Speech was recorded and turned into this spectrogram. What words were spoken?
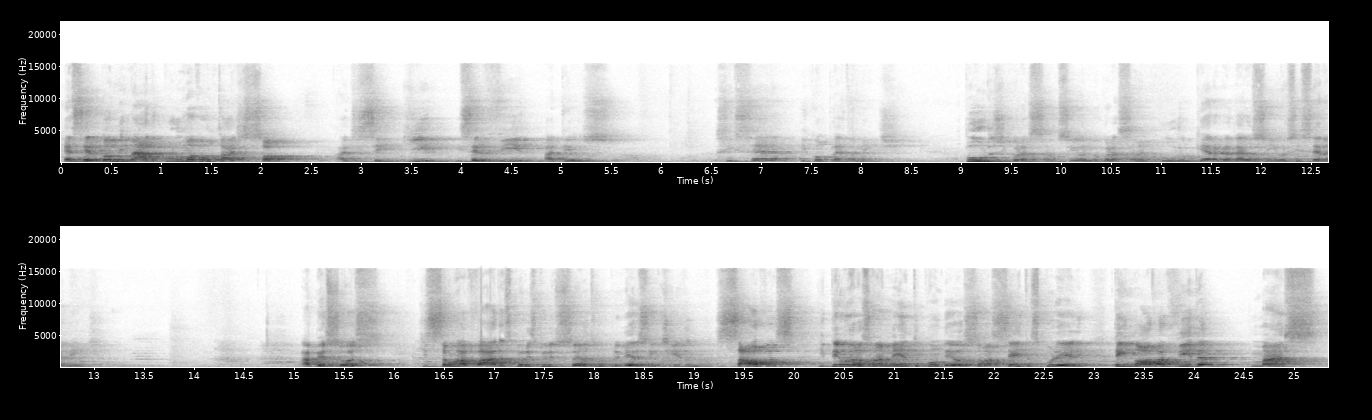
É ser dominado por uma vontade só, a de seguir e servir a Deus, sincera e completamente puros de coração. Senhor, meu coração é puro, eu quero agradar ao Senhor, sinceramente. Há pessoas que são lavadas pelo Espírito Santo, no primeiro sentido, salvas, que têm um relacionamento com Deus, são aceitas por Ele, têm nova vida, mas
